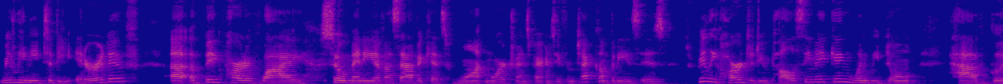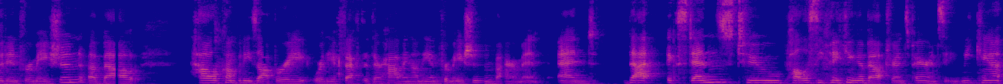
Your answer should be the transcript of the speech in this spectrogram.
really need to be iterative. Uh, a big part of why so many of us advocates want more transparency from tech companies is really hard to do policymaking when we don't have good information about how companies operate or the effect that they're having on the information environment. And that extends to policymaking about transparency. We can't,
